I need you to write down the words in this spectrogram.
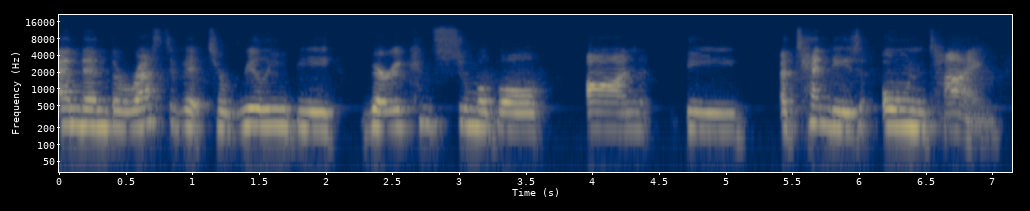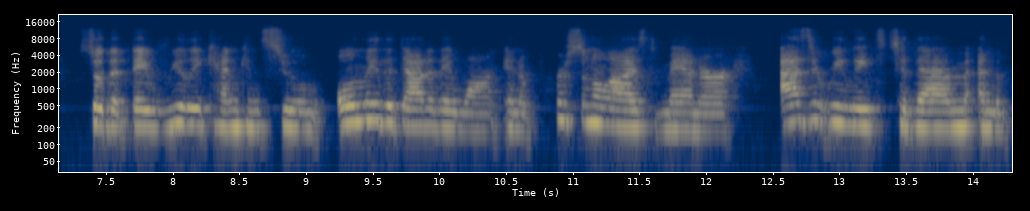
and then the rest of it to really be very consumable on the attendees' own time so that they really can consume only the data they want in a personalized manner as it relates to them and the,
